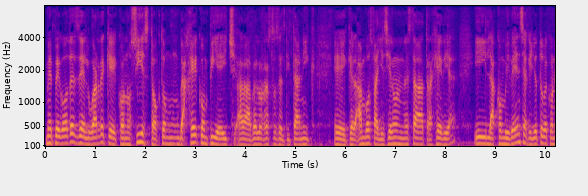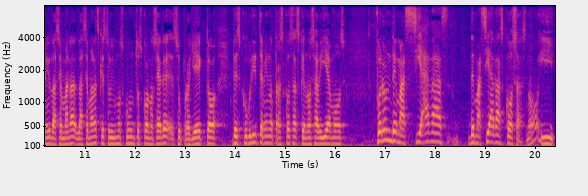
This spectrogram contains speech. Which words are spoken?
me pegó desde el lugar de que conocí Stockton, bajé con PH a ver los restos del Titanic. eh, que ambos fallecieron en esta tragedia y la convivencia que yo tuve con ellos las semanas las semanas que estuvimos juntos conocer eh, su proyecto descubrir también otras cosas que no sabíamos fueron demasiadas demasiadas cosas no y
